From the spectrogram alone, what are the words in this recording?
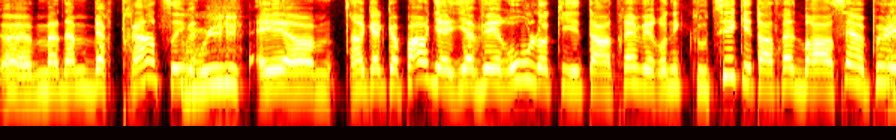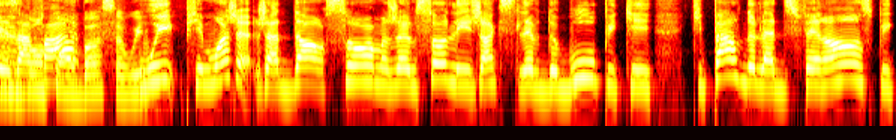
euh, Madame Bertrand, tu sais. Oui. Et euh, en quelque part, il y, a- il y a Véro là, qui est en train, Véronique Cloutier, qui est en train de brasser un peu les un bon affaires. combat, ça, oui. Oui, puis moi, j'a- j'adore ça. Moi, j'aime ça, les gens qui se lèvent debout, puis qui, qui parlent de la différence, puis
